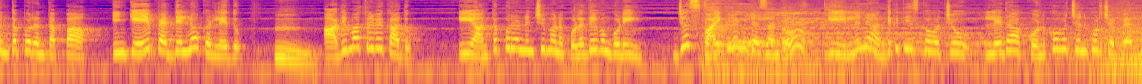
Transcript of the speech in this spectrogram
అంతపురం తప్ప ఇంకే పెద్దిల్లు ఒకటి లేదు. అది మాత్రమే కాదు ఈ అంతపురం నుంచి మన కులదైవం గుడి జస్ట్ ఫైవ్ కిలోమీటర్స్ అంటూ ఈ ఇల్లుని అద్దెకి తీసుకోవచ్చు లేదా కొనుక్కోవచ్చు అని కూడా చెప్పారు.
